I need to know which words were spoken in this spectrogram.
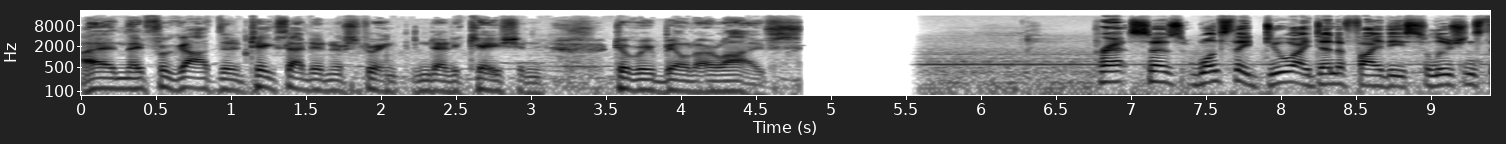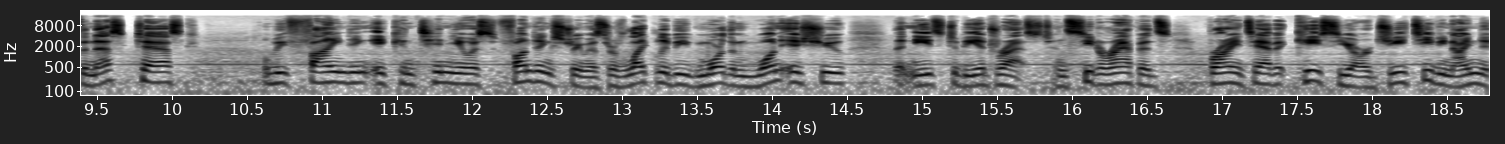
And they forgot that it takes that inner strength and dedication to rebuild our lives. Pratt says once they do identify these solutions, the next task will be finding a continuous funding stream as there's likely to be more than one issue that needs to be addressed. In Cedar Rapids, Brian Tabick, KCRG TV 9 News.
